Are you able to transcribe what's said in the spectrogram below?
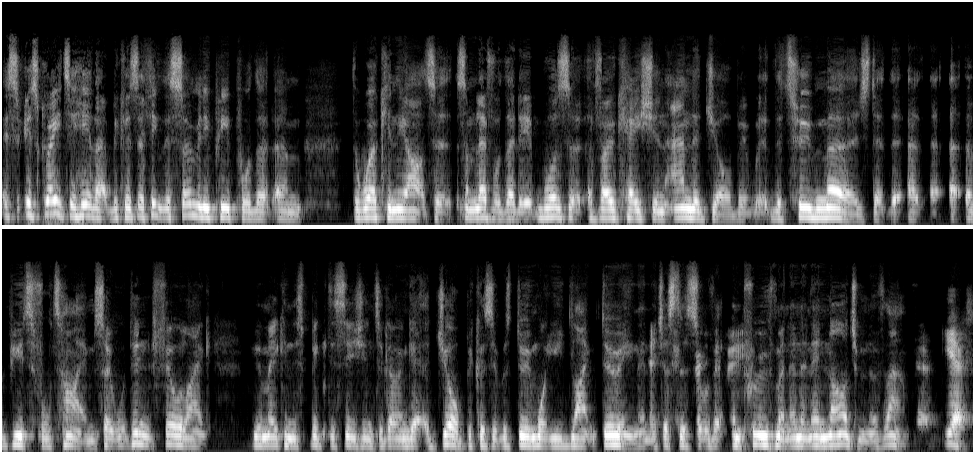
It's, it's great to hear that because I think there's so many people that um, the work in the arts at some level that it was a vocation and a job. It, the two merged at, the, at, at, a beautiful time. So it didn't feel like you're making this big decision to go and get a job because it was doing what you'd like doing and it's just a sort of improvement and an enlargement of that. Yes,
